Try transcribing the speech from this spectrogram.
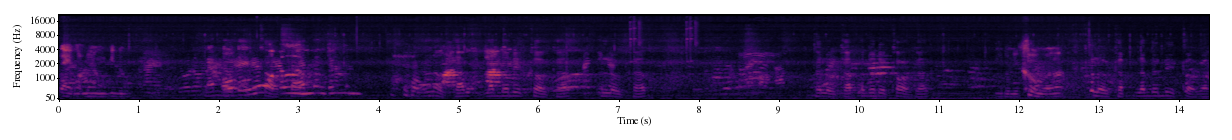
แตกหมดเลยมึงคิดดูรับโดเดทขอครับฮัลโหลครับรับโดเดทขอครับฮัลโหลครับฮัลโหลครับรับโดเดทขอครับ ดูนี่ขู่เหรอฮัลโหลครับรับโดเดทขอครับ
